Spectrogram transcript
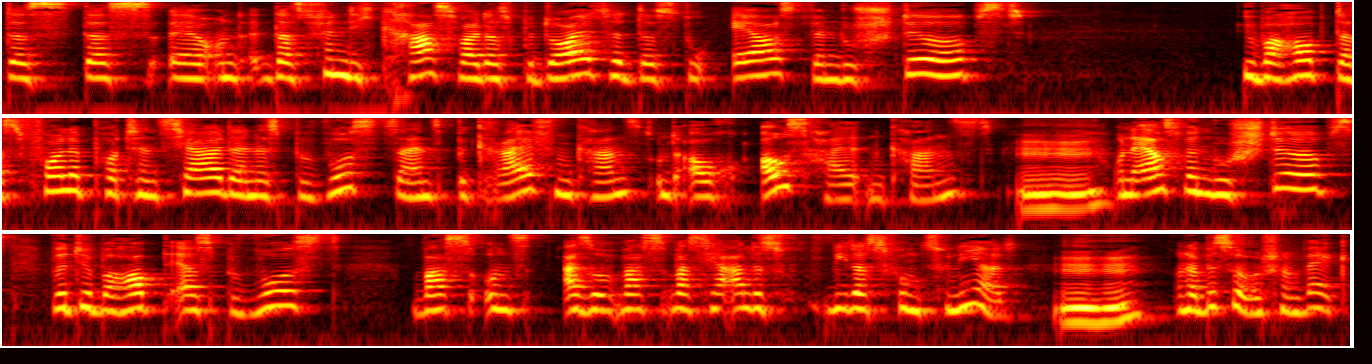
Das, das, äh, und das finde ich krass, weil das bedeutet, dass du erst, wenn du stirbst, überhaupt das volle Potenzial deines Bewusstseins begreifen kannst und auch aushalten kannst. Mhm. Und erst wenn du stirbst, wird dir überhaupt erst bewusst, was uns, also was, was ja alles, wie das funktioniert. Mhm. Und da bist du aber schon weg.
